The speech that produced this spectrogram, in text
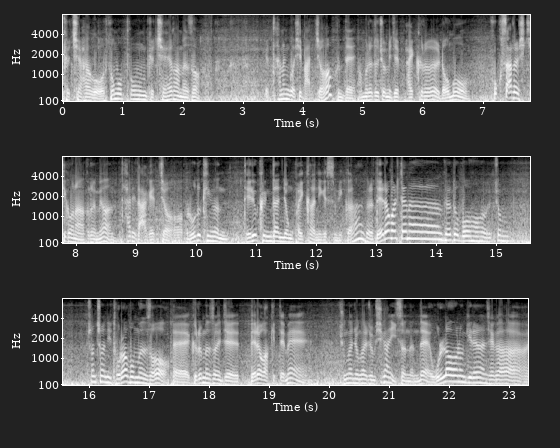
교체하고 소모품 교체해 가면서 타는 것이 맞죠. 근데 아무래도 좀 이제 바이크를 너무 혹사를 시키거나 그러면 탈이 나겠죠. 로드킹은 대륙횡단용 바이크 아니겠습니까? 그래 내려갈 때는 그래도 뭐 좀 천천히 돌아보면서 예, 그러면서 이제 내려갔기 때문에 중간중간에 좀 시간이 있었는데 올라오는 길에는 제가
